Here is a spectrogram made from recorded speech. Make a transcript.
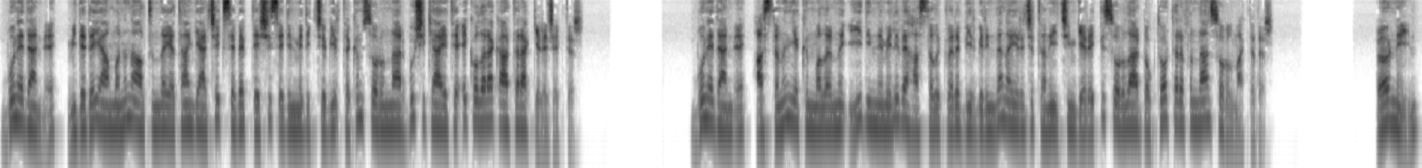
Bu nedenle, midede yanmanın altında yatan gerçek sebep teşhis edilmedikçe bir takım sorunlar bu şikayete ek olarak artarak gelecektir. Bu nedenle, hastanın yakınmalarını iyi dinlemeli ve hastalıkları birbirinden ayırıcı tanı için gerekli sorular doktor tarafından sorulmaktadır. Örneğin,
